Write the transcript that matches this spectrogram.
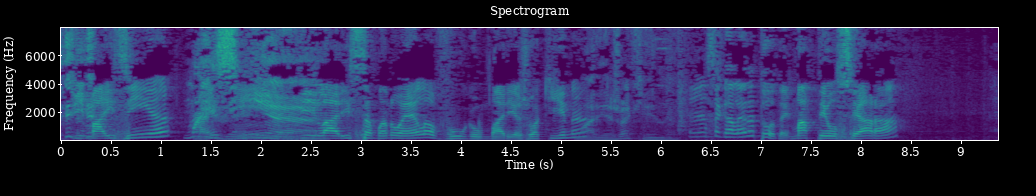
Vi Maisinha, Maisinha. vi Larissa Manuela, vulga o Maria Joaquina. Maria Joaquina. Essa galera toda. E Matheus Ceará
